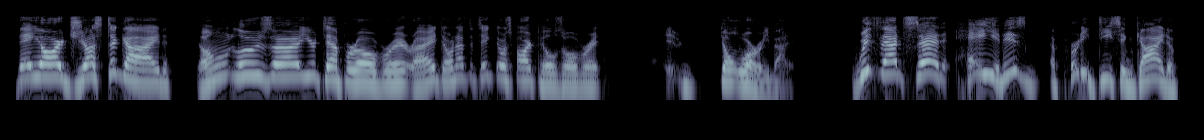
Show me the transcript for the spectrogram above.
they are just a guide. Don't lose uh, your temper over it, right? Don't have to take those heart pills over it. Uh, don't worry about it. With that said, hey, it is a pretty decent guide of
